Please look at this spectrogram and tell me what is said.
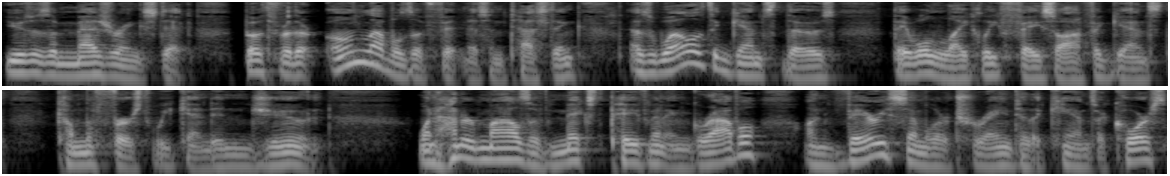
use as a measuring stick, both for their own levels of fitness and testing, as well as against those they will likely face off against come the first weekend in June. 100 miles of mixed pavement and gravel on very similar terrain to the Kansas course,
